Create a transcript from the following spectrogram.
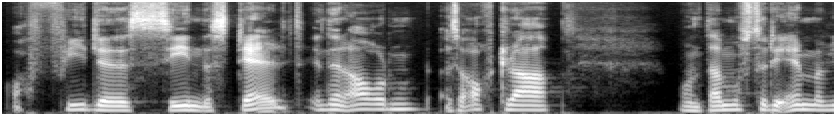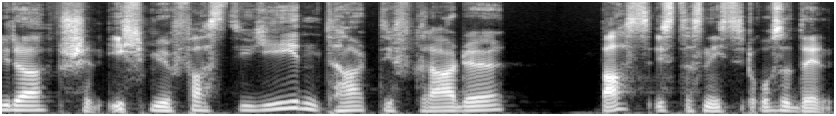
auch viele sehen das Geld in den Augen, also auch klar. Und dann musst du dir immer wieder, stelle ich mir fast jeden Tag die Frage, was ist das nächste große Ding?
